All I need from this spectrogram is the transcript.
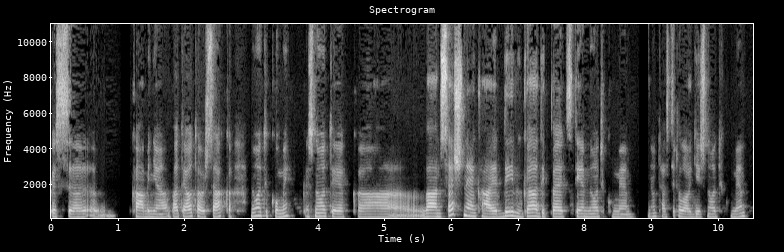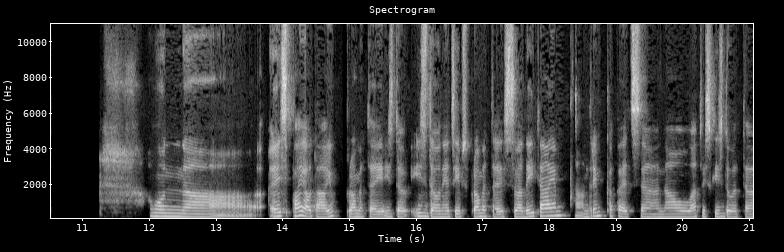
kas kā viņa pati autora saka, notikumi, kas notiek Vāna sešniekā, ir divi gadi pēc tiem notikumiem, nu, tās triloģijas notikumiem. Un uh, es pajautāju Prometēja izdev, izdevniecības Prometējas vadītājam, Andrim, kāpēc uh, nav latviski izdota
